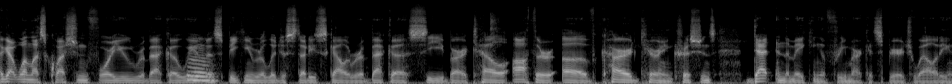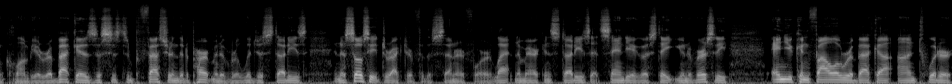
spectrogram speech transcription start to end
I got one last question for you, Rebecca. We mm. have been hmm. speaking religious studies scholar Rebecca C. Bartel, author of Card Carrying Christians Debt in the Making of Free Market Spirituality in Colombia. Rebecca is assistant professor in the Department of Religious Studies and associate director for the Center for Latin American Studies at San Diego State University. And you can follow Rebecca on Twitter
